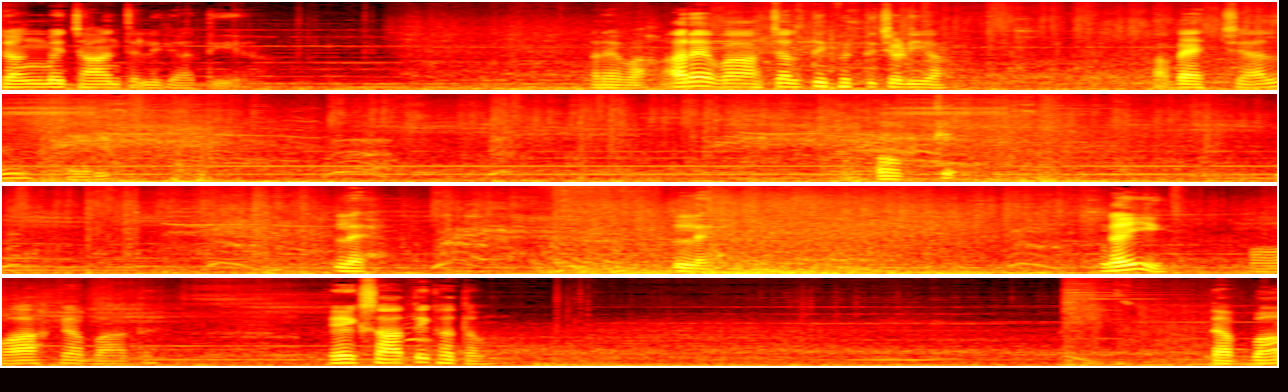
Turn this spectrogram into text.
जंग में जान चली जाती है। अरे वाह अरे वाह, चलती फिरती चिड़िया। अबे चल तेरी। ओके। ले ले। गई? वाह, क्या बात है। एक साथ ही खत्म। डब्बा।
